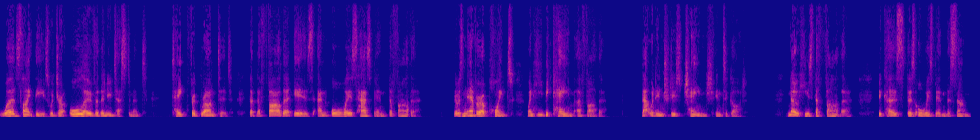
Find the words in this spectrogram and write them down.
Words like these, which are all over the New Testament, take for granted that the father is and always has been the father. There was never a point when he became a father that would introduce change into God. No, he's the Father because there's always been the Son.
